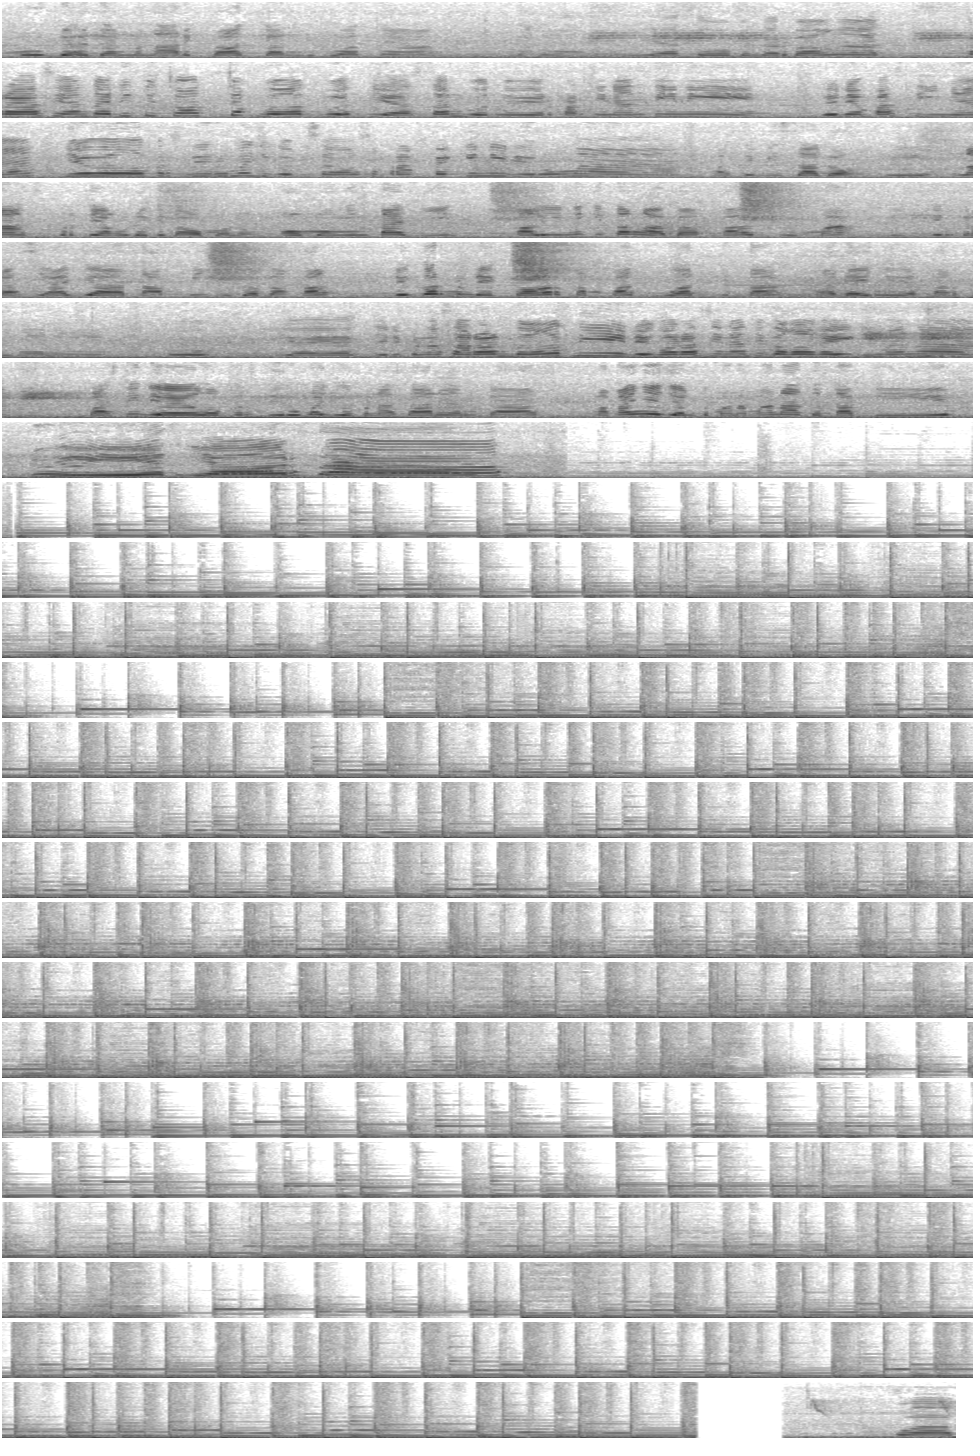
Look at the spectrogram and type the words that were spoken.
Mudah dan menarik banget kan dibuatnya? Iya tuh, bener banget. Kreasi yang tadi tuh cocok banget buat hiasan buat New Year party nanti nih. Dan yang pastinya, DIY lovers di rumah juga bisa langsung praktekin nih di rumah. Pasti bisa dong, Vi. Nah, seperti yang udah kita omong omongin tadi, kali ini kita nggak bakal cuma bikin kreasi aja, tapi juga bakal dekor mendekor tempat buat kita ngadain New Year party-nya nih. Tuh, iya ya. Jadi penasaran banget nih dekorasi nanti bakal kayak gimana. Pasti DIY lovers di rumah juga penasaran kan? Makanya jangan ke mana-mana, tetap di Do It Yourself.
